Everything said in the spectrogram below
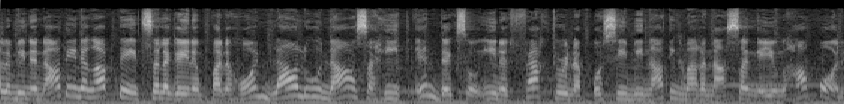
Alamin na natin ang update sa lagay ng panahon lalo na sa heat index o init factor na posible nating maranasan ngayong hapon.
